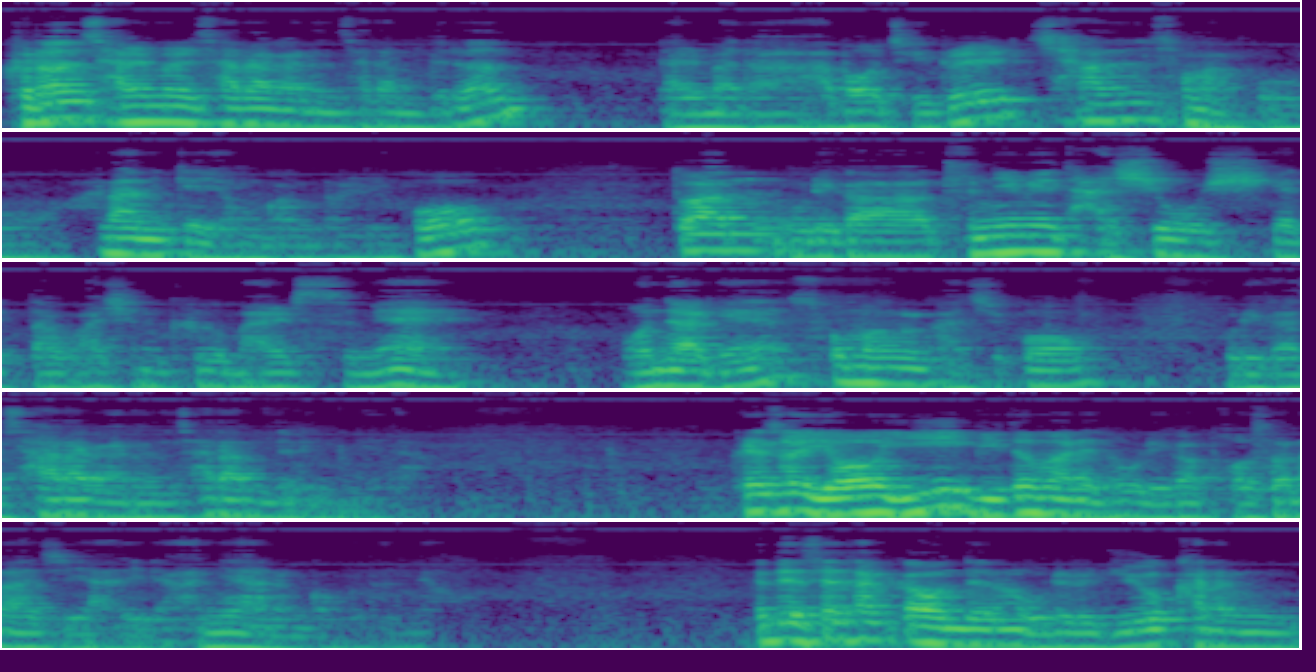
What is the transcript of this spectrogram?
그런 삶을 살아가는 사람들은 날마다 아버지를 찬송하고 하나님께 영광 돌리고 또한 우리가 주님이 다시 오시겠다고 하시는 그 말씀에 언약의 소망을 가지고 우리가 살아가는 사람들입니다. 그래서 여 이 믿음 안에서 우리가 벗어나지 아니- 아니하는 거거든요. 근데 세상 가운데는 우리를 유혹하는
